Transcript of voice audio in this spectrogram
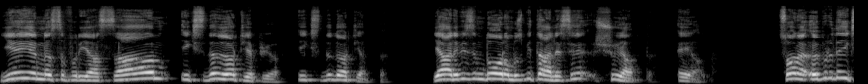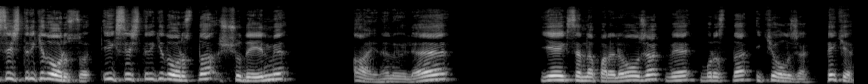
Y yerine 0 yazsam x'i de 4 yapıyor. X'i de 4 yaptı. Yani bizim doğrumuz bir tanesi şu yaptı. Eyvallah. Sonra öbürü de x eşittir 2 doğrusu. x eşittir 2 doğrusu da şu değil mi? Aynen öyle. Y eksenine paralel olacak ve burası da 2 olacak. Peki.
